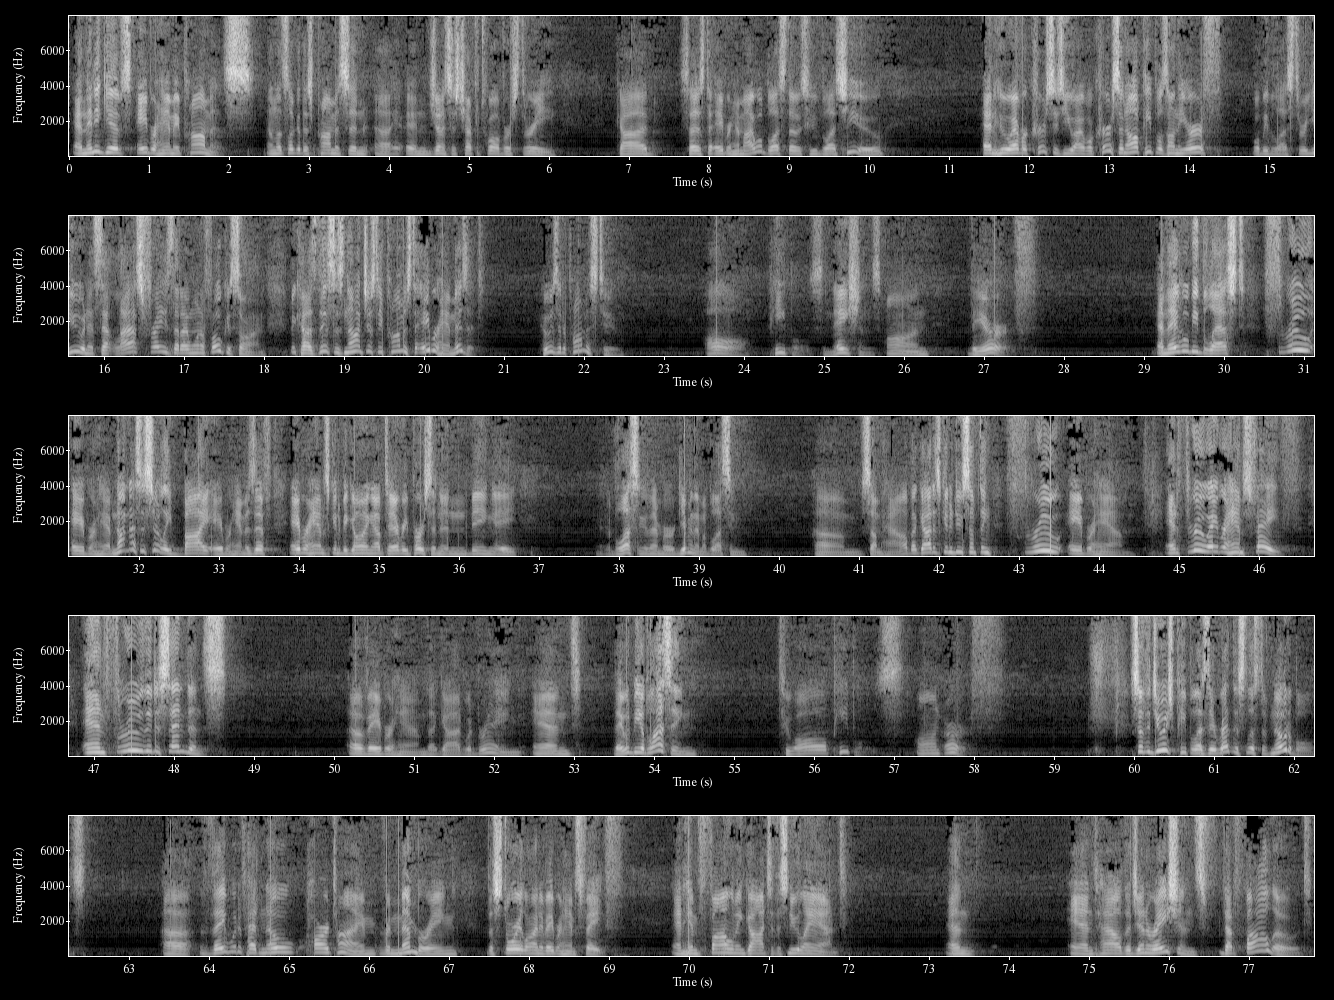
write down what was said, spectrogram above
And then he gives Abraham a promise. And let's look at this promise in, uh, in Genesis chapter 12, verse 3. God says to Abraham, I will bless those who bless you, and whoever curses you, I will curse, and all peoples on the earth will be blessed through you. And it's that last phrase that I want to focus on, because this is not just a promise to Abraham, is it? Who is it a promise to? All peoples, nations on the earth. And they will be blessed through Abraham, not necessarily by Abraham, as if Abraham's going to be going up to every person and being a, a blessing to them or giving them a blessing um, somehow, but God is going to do something through Abraham and through Abraham's faith and through the descendants of Abraham that God would bring. And they would be a blessing to all peoples on earth. So the Jewish people, as they read this list of notables, uh, they would have had no hard time remembering the storyline of Abraham's faith and him following God to this new land. And, and how the generations that followed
